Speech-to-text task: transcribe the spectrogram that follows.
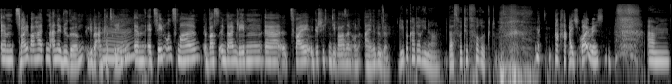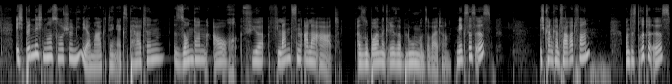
ähm, zwei Wahrheiten, eine Lüge, liebe Ann-Kathrin. Mhm. Ähm, erzähl uns mal, was in deinem Leben äh, zwei Geschichten, die wahr sind und eine Lüge. Liebe Katharina, das wird jetzt verrückt. ich freue mich. Ähm, ich bin nicht nur Social Media Marketing Expertin, sondern auch für Pflanzen aller Art. Also so Bäume, Gräser, Blumen und so weiter. Nächstes ist, ich kann kein Fahrrad fahren. Und das dritte ist,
